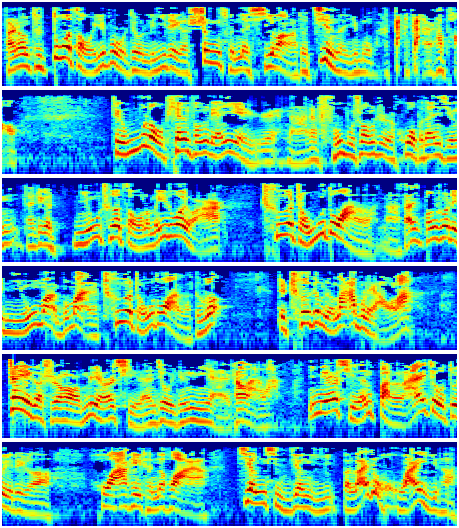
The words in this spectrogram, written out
反正就多走一步，就离这个生存的希望啊就近了一步，赶赶着他跑。这个屋漏偏逢连夜雨，啊，这福不双至，祸不单行。在这个牛车走了没多远。车轴断了，那咱甭说这牛慢不慢，车轴断了，得这车根本就拉不了了。这个时候，蔑尔启人就已经撵上来了。你蔑尔启人本来就对这个霍阿黑臣的话呀将信将疑，本来就怀疑他，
